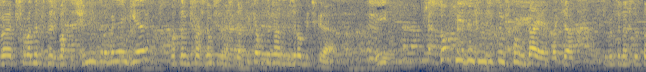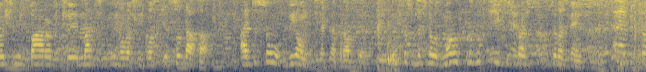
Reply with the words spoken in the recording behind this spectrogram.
że trzeba napisać własny silnik do robienia gier, potem trzeba się nauczyć robić grafikę, potem trzeba tym zrobić grę. I są pojedynczy ludzie, którym się to udaje, tak jak człowiek, który napisał silnik Barok, czy Marcin Michał Marcinkowski od Soldata. Ale to są wyjątki tak naprawdę. Większość osób zaczyna od małych produkcji i się coraz większych. Ale wiesz co,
